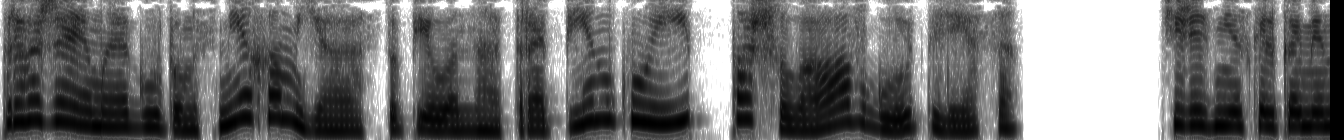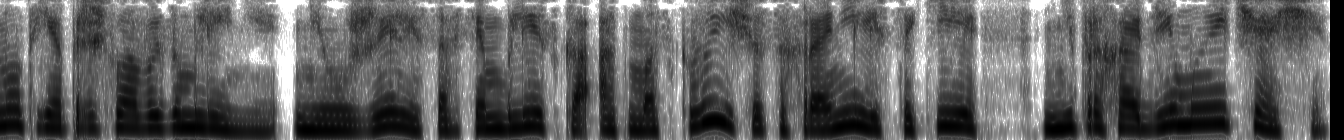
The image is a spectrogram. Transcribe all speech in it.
Провожаемая глупым смехом, я ступила на тропинку и пошла вглубь леса. Через несколько минут я пришла в изумление. Неужели совсем близко от Москвы еще сохранились такие непроходимые чащи?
